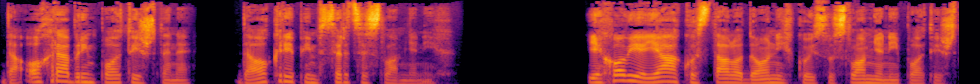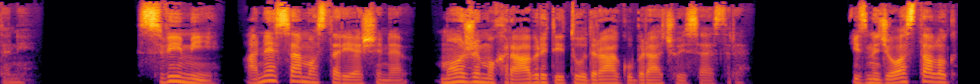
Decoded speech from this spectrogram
da ohrabrim potištene, da okrijepim srce slomljenih. Jehovi je jako stalo do onih koji su slomljeni i potišteni. Svi mi, a ne samo starješine, možemo hrabriti tu dragu braću i sestre. Između ostalog,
